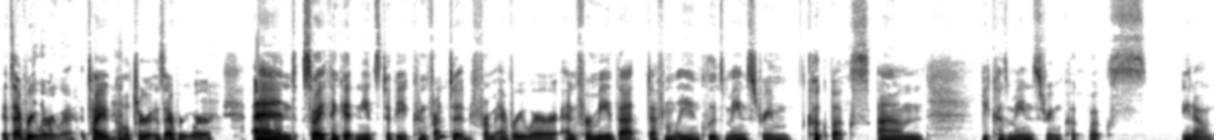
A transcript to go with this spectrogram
it's everywhere. everywhere. Diet culture is everywhere. And so I think it needs to be confronted from everywhere. And for me, that definitely includes mainstream cookbooks um, because mainstream cookbooks, you know,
